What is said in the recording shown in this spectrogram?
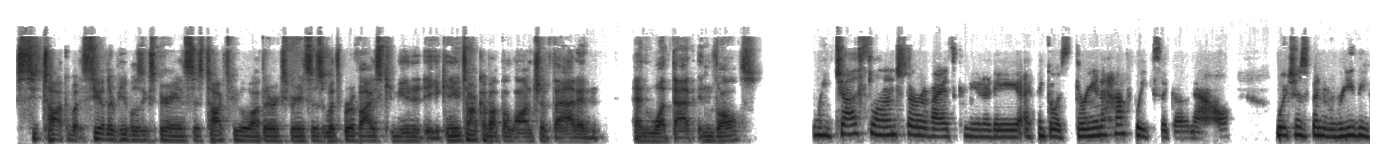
see, talk about see other people's experiences, talk to people about their experiences with Revyse Community. Can you talk about the launch of that and and what that involves? We just launched the Revyse Community. I think it was three and a half weeks ago now, which has been really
